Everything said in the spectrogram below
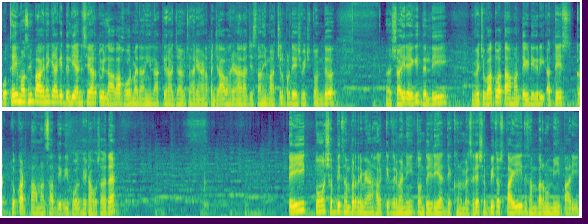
ਉੱਥੇ ਹੀ ਮੌਸਮ ਵਿਭਾਗ ਨੇ ਕਿਹਾ ਕਿ ਦਿੱਲੀ ਐਨਸੀਆਰ ਤੋਂ ਇਲਾਵਾ ਹੋਰ ਮੈਦਾਨੀ ਇਲਾਕੇ ਰਾਜਾਂ ਵਿੱਚ ਹਰਿਆਣਾ ਪੰਜਾਬ ਹਰਿਆਣਾ ਰਾਜਸਥਾਨ ਹਿਮਾਚਲ ਪ੍ਰਦੇਸ਼ ਵਿੱਚ ਧੁੰਦ ਅ, ਛਾਈ ਰਹੇਗੀ। ਦਿੱਲੀ ਵਿੱਚ ਵੱਧ ਤੋਂ ਵੱਧ ਤਾਪਮਾਨ 23 ਡਿਗਰੀ ਅਤੇ ਘੱਟ ਤੋਂ ਘੱਟ ਤਾਪਮਾਨ 7 ਡਿਗਰੀ ਹੋ- ਹੇਠਾਂ ਹੋ ਸਕਦਾ ਹੈ। 23 ਤੋਂ 26 ਦਸੰਬਰ ਦਰਮਿਆਨ ਹਲਕੀ ਦਰਮਿਆਨੀ ਧੁੰਦ ਜਿਹੜੀ ਹੈ ਦੇਖਣ ਨੂੰ ਮਿਲ ਸਕਦੀ ਹੈ। 26 ਤੋਂ 27 ਦਸੰਬਰ ਨੂੰ ਮੀਂਹ ਭਾਰੀ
